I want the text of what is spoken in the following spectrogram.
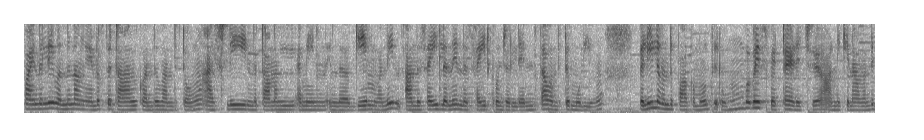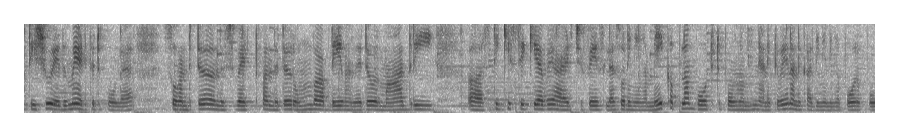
ஃபைனலி வந்து நாங்கள் எண்ட் ஆஃப் த டனலுக்கு வந்து வந்துட்டோம். ஆக்சுவலி இந்த டனல் ஐ மீன் இந்த கேம் வந்து அந்த சைட்லேருந்து இந்த சைடு கொஞ்சம் லென்த்தாக வந்துட்டு முடியும். வெளியில் வந்து பார்க்கும்போது ரொம்பவே ஸ்வெட் ஆகிடுச்சு அன்றைக்கி நான் வந்து டிஷ்யூ எதுவுமே எடுத்துகிட்டு போகல. ஸோ வந்துட்டு அந்த ஸ்வெட் வந்துட்டு ரொம்ப அப்படியே வந்துட்டு ஒரு மாதிரி ஸ்டிக்கி ஸ்டிக்கியாகவே ஆயிடுச்சு ஃபேஸில் ஸோ நீங்கள் எங்கள் மேக்கப்லாம் போட்டுட்டு போகணும் அப்படின்னு நினைக்கவே நினைக்காதீங்க நீங்கள் போகிறப்போ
